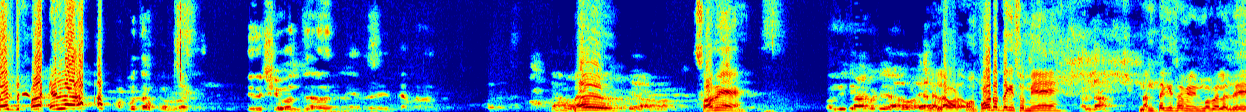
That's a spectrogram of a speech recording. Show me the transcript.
ಯೋಚನೆ ಮಾಡಿಲ್ಲ. ಅಭೂತಪೂರ್ವ ಇದು ಶಿವಂತ ನೀರು ಇಲ್ಲೇ ಬರೋದು. ಸ್ವಾಮಿ ಎಲ್ಲ ಒಂದು ಫೋಟೋ ತೆಗಿ ಸ್ವಾಮಿ. ನನ್ ತೆಗಿ ಸ್ವಾಮಿ ನಿನ್ ಮೊಬೈಲ್ ಅಲ್ಲಿ.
